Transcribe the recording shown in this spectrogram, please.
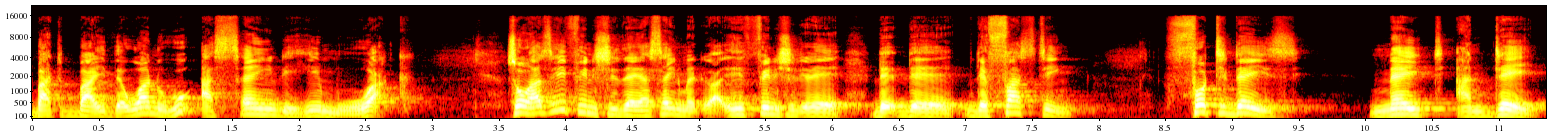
but by the one who assigned him work. So as he finished the assignment, he finished the, the, the, the fasting 40 days, night and day.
